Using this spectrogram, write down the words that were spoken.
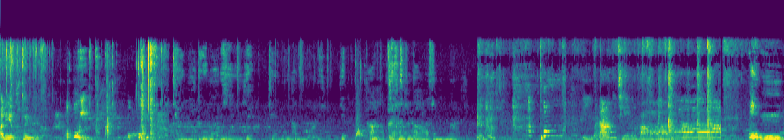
다리에 붙어있는 뽁뽁이 뽁뽁이? 오! 오.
